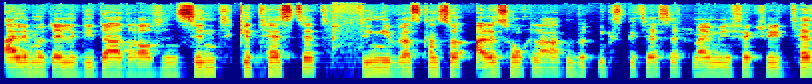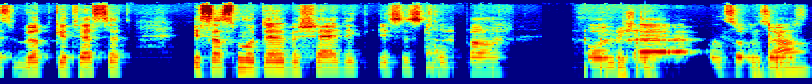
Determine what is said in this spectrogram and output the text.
Alle Modelle, die da drauf sind, sind getestet. Thingiverse kannst du alles hochladen, wird nichts getestet. My Mini Factory Test wird getestet. Ist das Modell beschädigt? Ist es druckbar? Und, äh, und so und, Und so. da,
